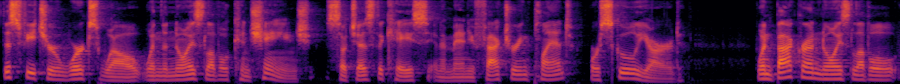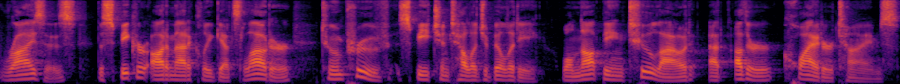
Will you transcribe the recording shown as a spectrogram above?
this feature works well when the noise level can change, such as the case in a manufacturing plant or schoolyard. When background noise level rises, the speaker automatically gets louder to improve speech intelligibility while not being too loud at other quieter times.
